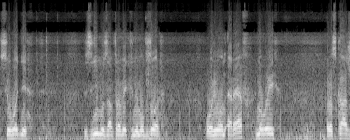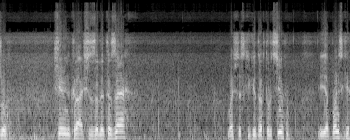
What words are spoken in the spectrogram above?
сьогодні зніму, завтра викинемо обзор Orion RF новий. Розкажу, чим він краще за ДТЗ. Бачите, скільки тракторців і японські.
